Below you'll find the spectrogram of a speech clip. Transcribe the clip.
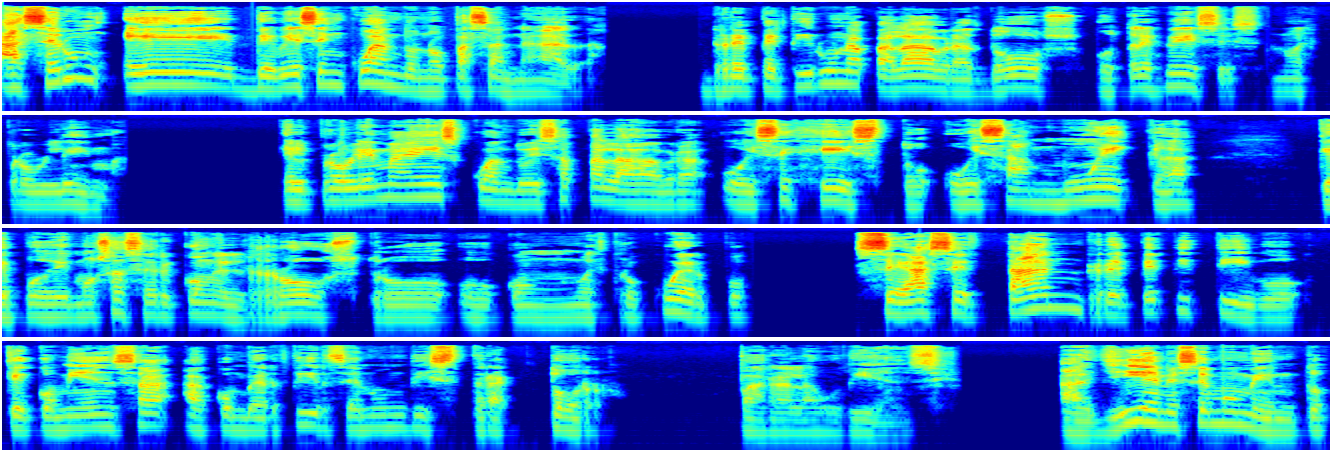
Hacer un E de vez en cuando no pasa nada. Repetir una palabra dos o tres veces no es problema. El problema es cuando esa palabra o ese gesto o esa mueca que podemos hacer con el rostro o con nuestro cuerpo se hace tan repetitivo que comienza a convertirse en un distractor para la audiencia. Allí en ese momento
